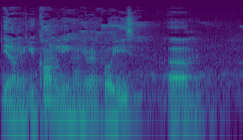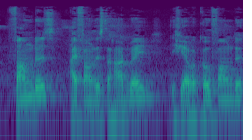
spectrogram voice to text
you know you can't lean on your employees. Um, founders, I found this the hard way. If you have a co-founder,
